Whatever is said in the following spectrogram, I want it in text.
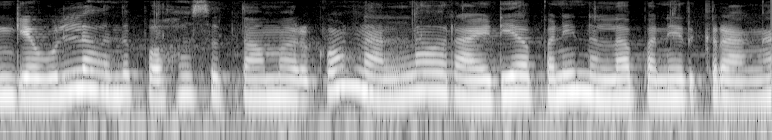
இங்கே உள்ளே வந்து புகை சுத்தாமல் இருக்கும். நல்லா ஒரு ஐடியா பண்ணி நல்லா பண்ணியிருக்கிறாங்க.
